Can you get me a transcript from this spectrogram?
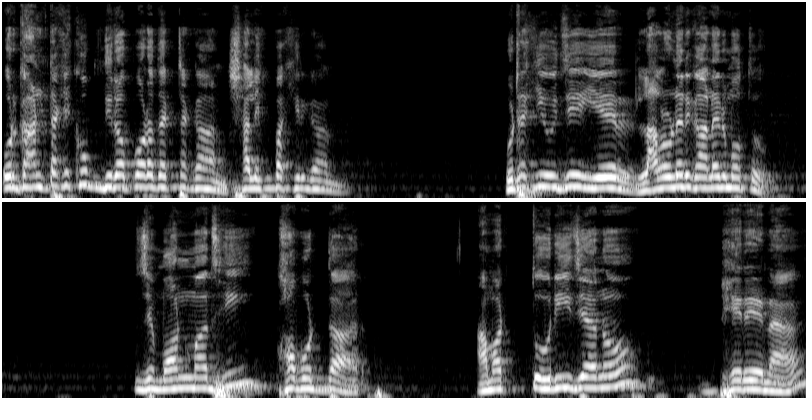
ওর গানটাকে খুব নিরপরাধ একটা গান, শালিক পাখির গান? ওটা কি ওই যে ইয়ের, লালনের গানের মতো? যে মন মাঝি খবরদার, আমার তরি যেন ভেরে না,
